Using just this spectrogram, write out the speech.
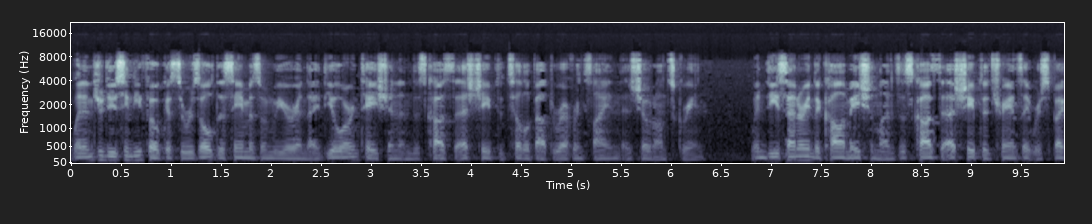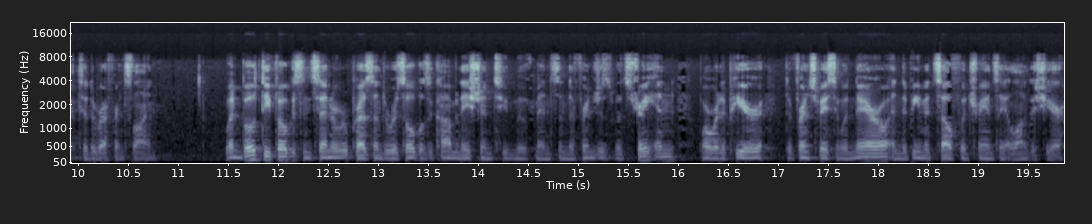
When introducing defocus, the result is the same as when we were in the ideal orientation, and this caused the S shape to tilt about the reference line as shown on screen. When decentering the collimation lens, this caused the S shape to translate respect to the reference line. When both defocus and center were present, the result was a combination of two movements, and the fringes would straighten, more would appear, the fringe spacing would narrow, and the beam itself would translate along the shear.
